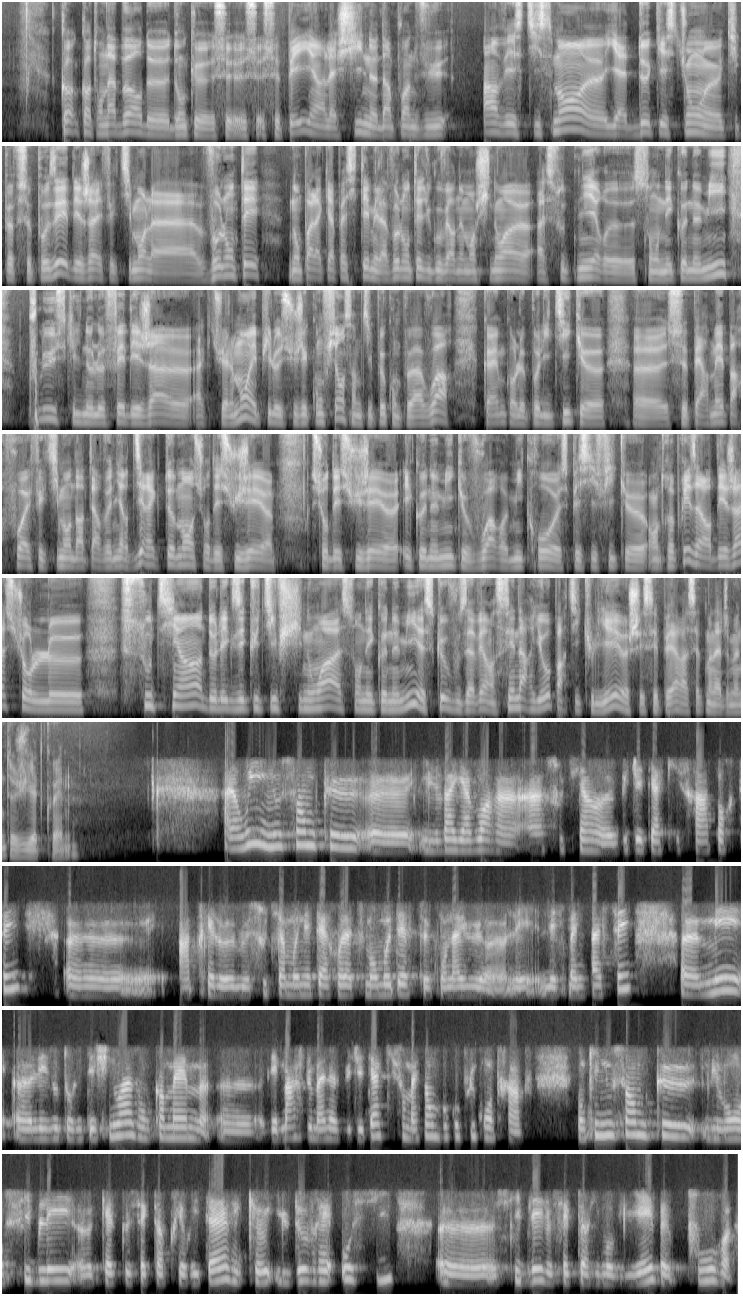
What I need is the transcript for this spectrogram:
Quand, on aborde donc ce pays, hein, la Chine, d'un point de vue investissement, euh, il y a deux questions euh, qui peuvent se poser. Déjà, effectivement, la volonté, non pas la capacité, mais la volonté du gouvernement chinois euh, à soutenir son économie plus qu'il ne le fait déjà euh, actuellement. Et puis le sujet confiance un petit peu qu'on peut avoir quand même quand le politique euh, euh, se permet parfois effectivement d'intervenir directement sur des sujets, sur des sujets économiques, voire micro spécifiques entreprises. Alors déjà sur le soutien de l'exécutif chinois à son économie, est-ce que vous avez un scénario particulier chez CPR Asset Management, Juliette Cohen? Alors oui, il nous semble que euh, il va y avoir un, un soutien euh, budgétaire qui sera apporté euh, après le, le, soutien monétaire relativement modeste qu'on a eu euh, les, les, semaines passées. Euh, mais euh, les autorités chinoises ont quand même des marges de manœuvre budgétaires qui sont maintenant beaucoup plus contraintes. Donc il nous semble qu'ils vont cibler quelques secteurs prioritaires et qu'ils devraient aussi cibler le secteur immobilier ben, pour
